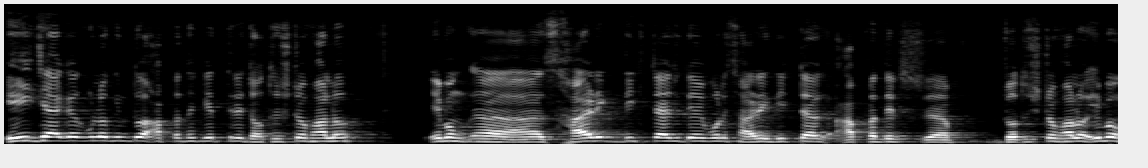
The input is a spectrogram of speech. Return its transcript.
এই জায়গাগুলো কিন্তু আপনাদের ক্ষেত্রে যথেষ্ট ভালো এবং শারীরিক দিকটা যদি আমি বলি, শারীরিক দিকটা আপনাদের যথেষ্ট ভালো এবং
